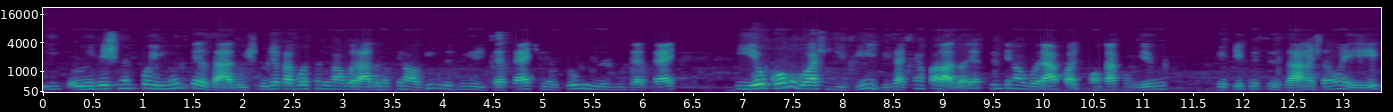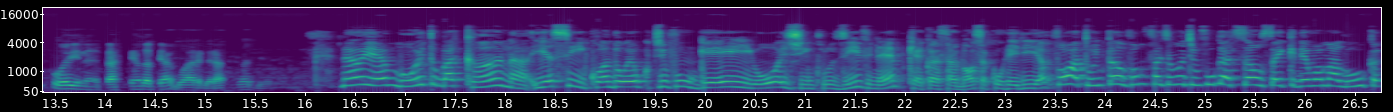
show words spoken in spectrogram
E o investimento foi muito pesado. O estúdio acabou sendo inaugurado no finalzinho de 2017, em outubro de 2017. E eu, como gosto de vídeo, já tinha falado, olha, assim que inaugurar, pode contar comigo, que o que precisar, nós estamos aí. E foi, né? Está sendo até agora, graças a Deus. Não, e é muito bacana. E assim, quando eu divulguei hoje, inclusive, né? Porque com essa nossa correria, foto, então vamos fazer uma divulgação, sei que nem uma maluca,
